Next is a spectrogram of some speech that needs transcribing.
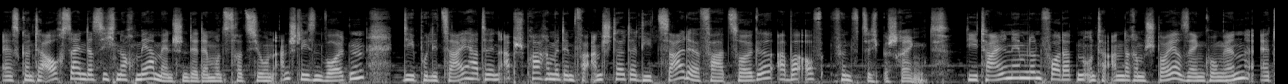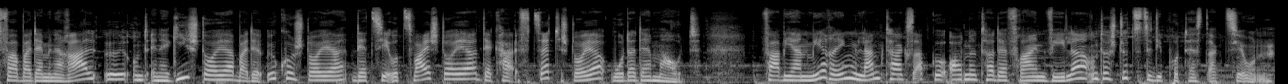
Es könnte auch sein, dass sich noch mehr Menschen der Demonstration anschließen wollten. Die Polizei hatte in Absprache mit dem Veranstalter die Zahl der Fahrzeuge aber auf 50 beschränkt. Die Teilnehmenden forderten unter anderem Steuersenkungen, etwa bei der Mineralöl- und Energiesteuer, bei der Ökosteuer, der CO2-Steuer, der Kfz-Steuer oder der Maut. Fabian Mehring, Landtagsabgeordneter der Freien Wähler, unterstützte die Protestaktion.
